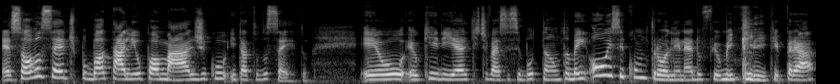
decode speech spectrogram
É só você, tipo, botar ali o pó mágico e tá tudo certo eu, eu queria que tivesse esse botão também, ou esse controle, né, do filme clique pra,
